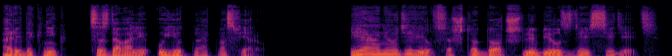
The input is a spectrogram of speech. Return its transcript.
а ряды книг создавали уютную атмосферу. Я не удивился, что Додж любил здесь сидеть.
